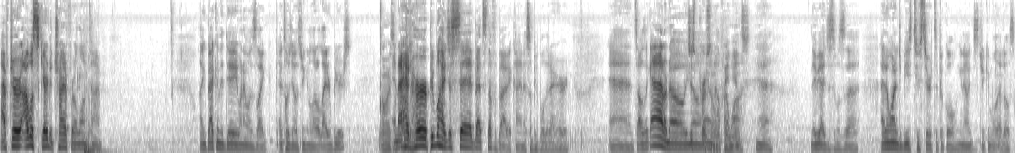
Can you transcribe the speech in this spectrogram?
After I was scared to try it for a long time. Like back in the day when I was like, I told you I was drinking a lot of lighter beers. Oh, and I had heard people had just said bad stuff about it. Kind of some people that I heard, and so I was like, I don't know, you Just know, personal know if I want- opinions. Yeah, maybe I just was. Uh, I don't want it to be too stereotypical, you know, just drinking Modelos.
